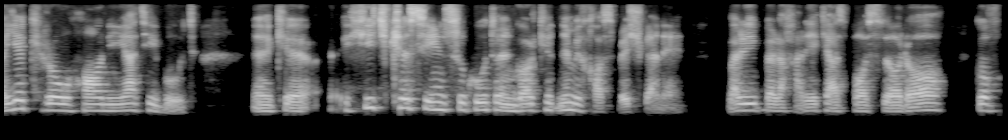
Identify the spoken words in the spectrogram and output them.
و یک روحانیتی بود که هیچ کسی این سکوت انگار که نمی‌خواست بشکنه. ولی بالاخره یکی از پاسدارا گفت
